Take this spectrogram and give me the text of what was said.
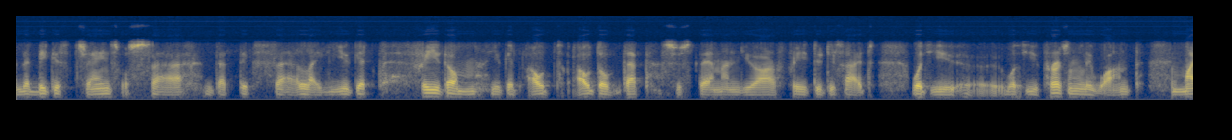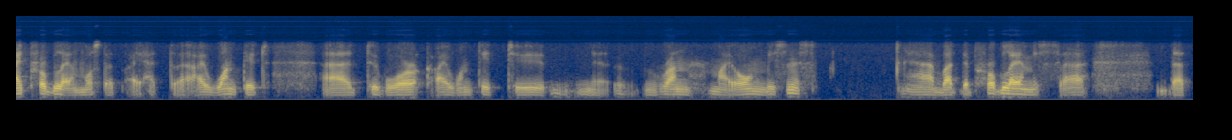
The biggest change was uh, that it's uh, like you get freedom, you get out out of that system, and you are free to decide what you uh, what you personally want. My problem was that I had uh, I wanted. Uh, to work, I wanted to run my own business, but the problem is uh, that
